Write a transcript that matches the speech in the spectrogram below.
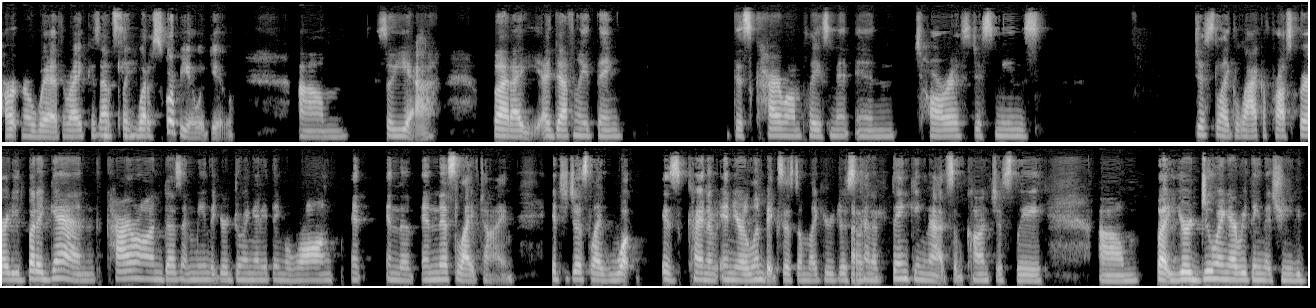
partner with, right? Because that's okay. like what a Scorpio would do. Um, so yeah, but I, I definitely think this Chiron placement in Taurus just means just like lack of prosperity. But again, Chiron doesn't mean that you're doing anything wrong in, in the in this lifetime. It's just like what is kind of in your limbic system. Like you're just okay. kind of thinking that subconsciously, um, but you're doing everything that you need to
